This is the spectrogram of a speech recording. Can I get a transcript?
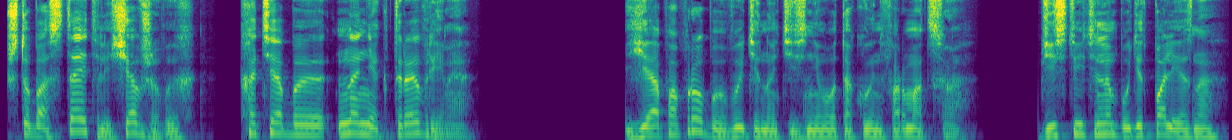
чтобы оставить Ильича в живых, хотя бы на некоторое время. Я попробую вытянуть из него такую информацию. Действительно будет полезно.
